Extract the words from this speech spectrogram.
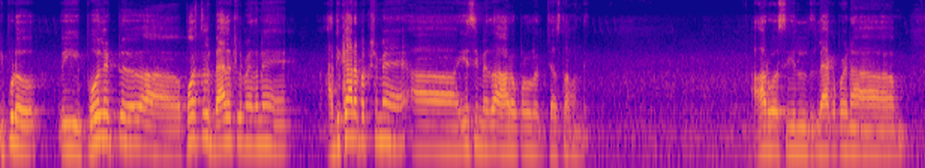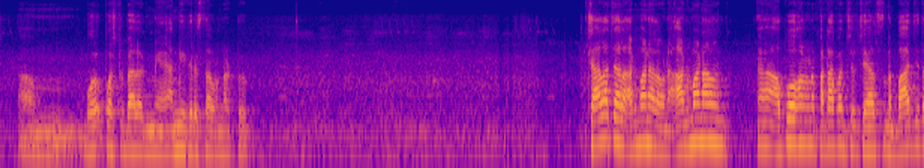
ఇప్పుడు ఈ పోలెట్ పోస్టల్ బ్యాలెట్ల మీదనే అధికార పక్షమే ఈసీ మీద ఆరోపణలు చేస్తూ ఉంది. ఆర్ఓసీలు లేకపోయినా పోస్టల్ బ్యాలెట్ని అంగీకరిస్తూ ఉన్నట్టు. చాలా చాలా అనుమానాలు ఉన్నాయి. ఆ అనుమానాలను అపోహలను పటాపంచలు చేయాల్సిన బాధ్యత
